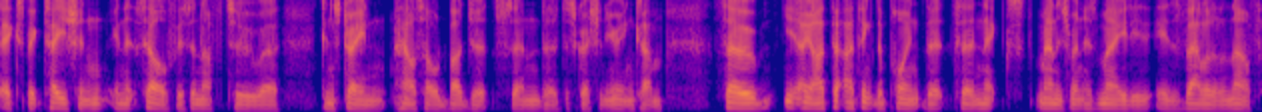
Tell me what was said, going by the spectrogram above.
expectation in itself is enough to uh, constrain household budgets and uh, discretionary income. So, you know, I, th- I think the point that uh, Next management has made is, is valid enough.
